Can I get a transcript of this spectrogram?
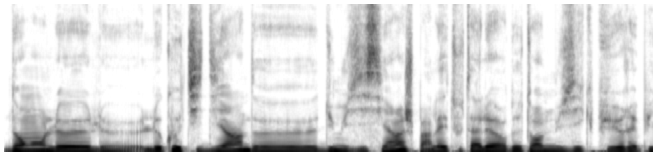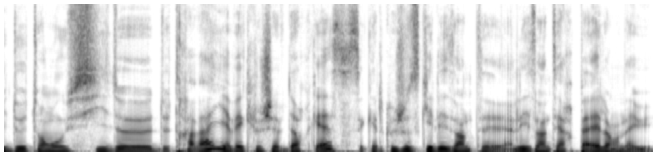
dans le, quotidien du musicien. Je parlais tout à l'heure de temps de musique pure et puis de temps aussi de, travail avec le chef d'orchestre. C'est quelque chose qui les, interpelle. On a eu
